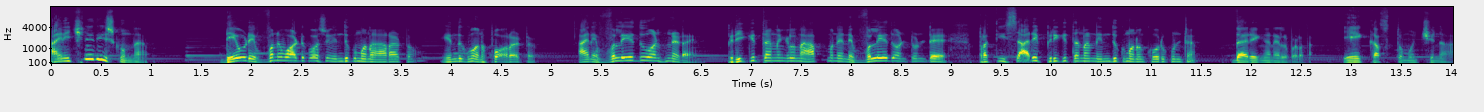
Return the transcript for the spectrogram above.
ఆయన ఇచ్చినవి తీసుకుందాం. దేవుడు ఇవ్వని వాటి కోసం ఎందుకు మన ఆరాటం? ఎందుకు మన పోరాటం? ఆయన ఇవ్వలేదు అంటున్నాడు ఆయన. పిరికితనం కలిగిన ఆత్మ నేను ఇవ్వలేదు అంటుంటే ప్రతిసారి పిరికితనాన్ని ఎందుకు మనం కోరుకుంటాం? ధైర్యంగా నిలబడదాం. ఏ కష్టం వచ్చినా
